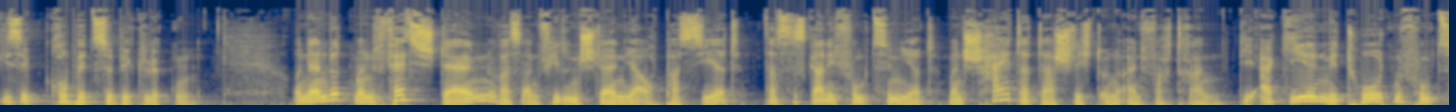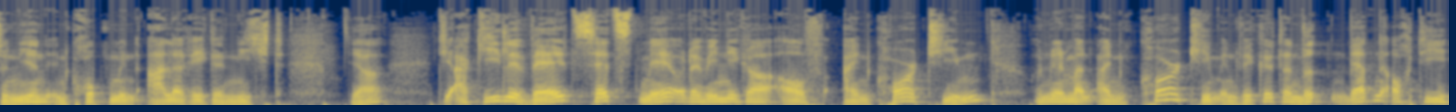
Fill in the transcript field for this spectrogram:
diese Gruppe zu beglücken. Und dann wird man feststellen, was an vielen Stellen ja auch passiert, dass es gar nicht funktioniert. Man scheitert da schlicht und einfach dran. Die agilen Methoden funktionieren in Gruppen in aller Regel nicht. Ja, die agile Welt setzt mehr oder weniger auf ein Core-Team. Und wenn man ein Core-Team entwickelt, dann wird, werden auch die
